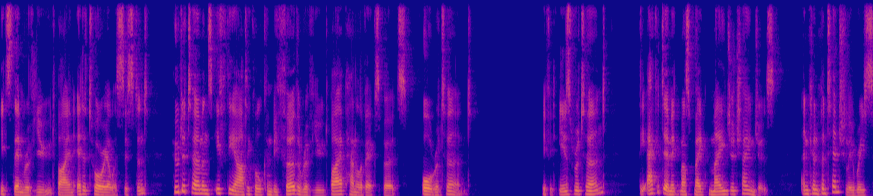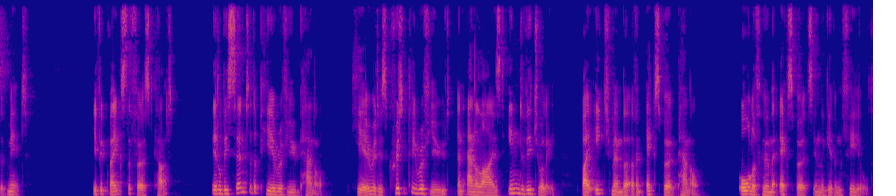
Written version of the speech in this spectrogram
It's then reviewed by an editorial assistant who determines if the article can be further reviewed by a panel of experts or returned. If it is returned, the academic must make major changes and can potentially resubmit. If it makes the first cut, it'll be sent to the peer review panel. Here it is critically reviewed and analysed individually by each member of an expert panel, all of whom are experts in the given field.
